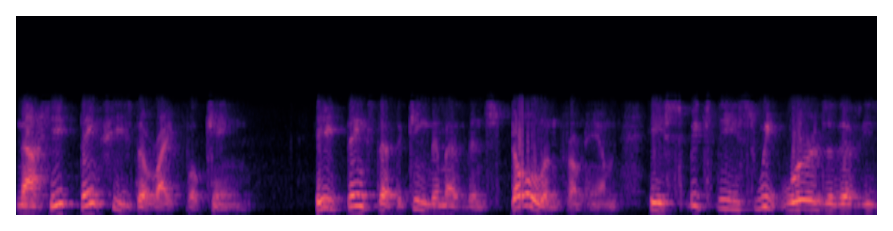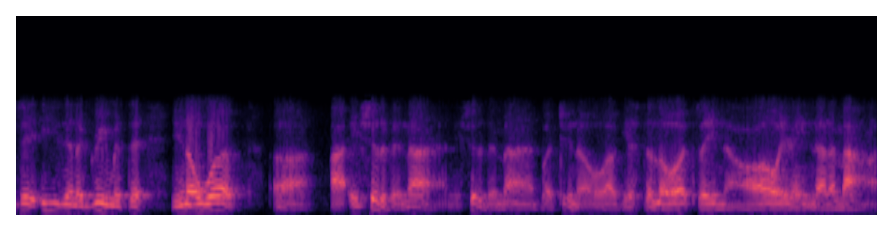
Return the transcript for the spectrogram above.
Now he thinks he's the rightful king. He thinks that the kingdom has been stolen from him. He speaks these sweet words as if he's he's in agreement that you know what, uh, I, it should have been mine. It should have been mine, but you know, I guess the Lord say no, it ain't none of mine.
